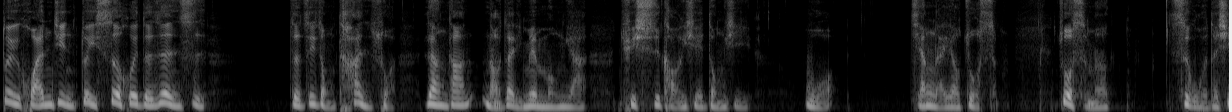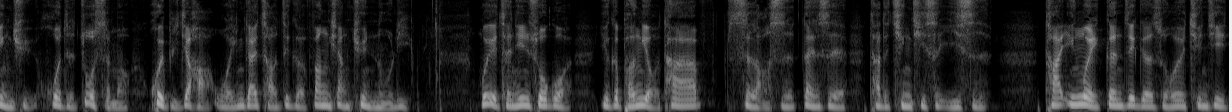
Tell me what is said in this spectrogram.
对环境、对社会的认识的这种探索，让他脑袋里面萌芽，去思考一些东西。我将来要做什么？做什么？是我的兴趣，或者做什么会比较好，我应该朝这个方向去努力。我也曾经说过，有个朋友他是老师，但是他的亲戚是医师，他因为跟这个所谓亲戚，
